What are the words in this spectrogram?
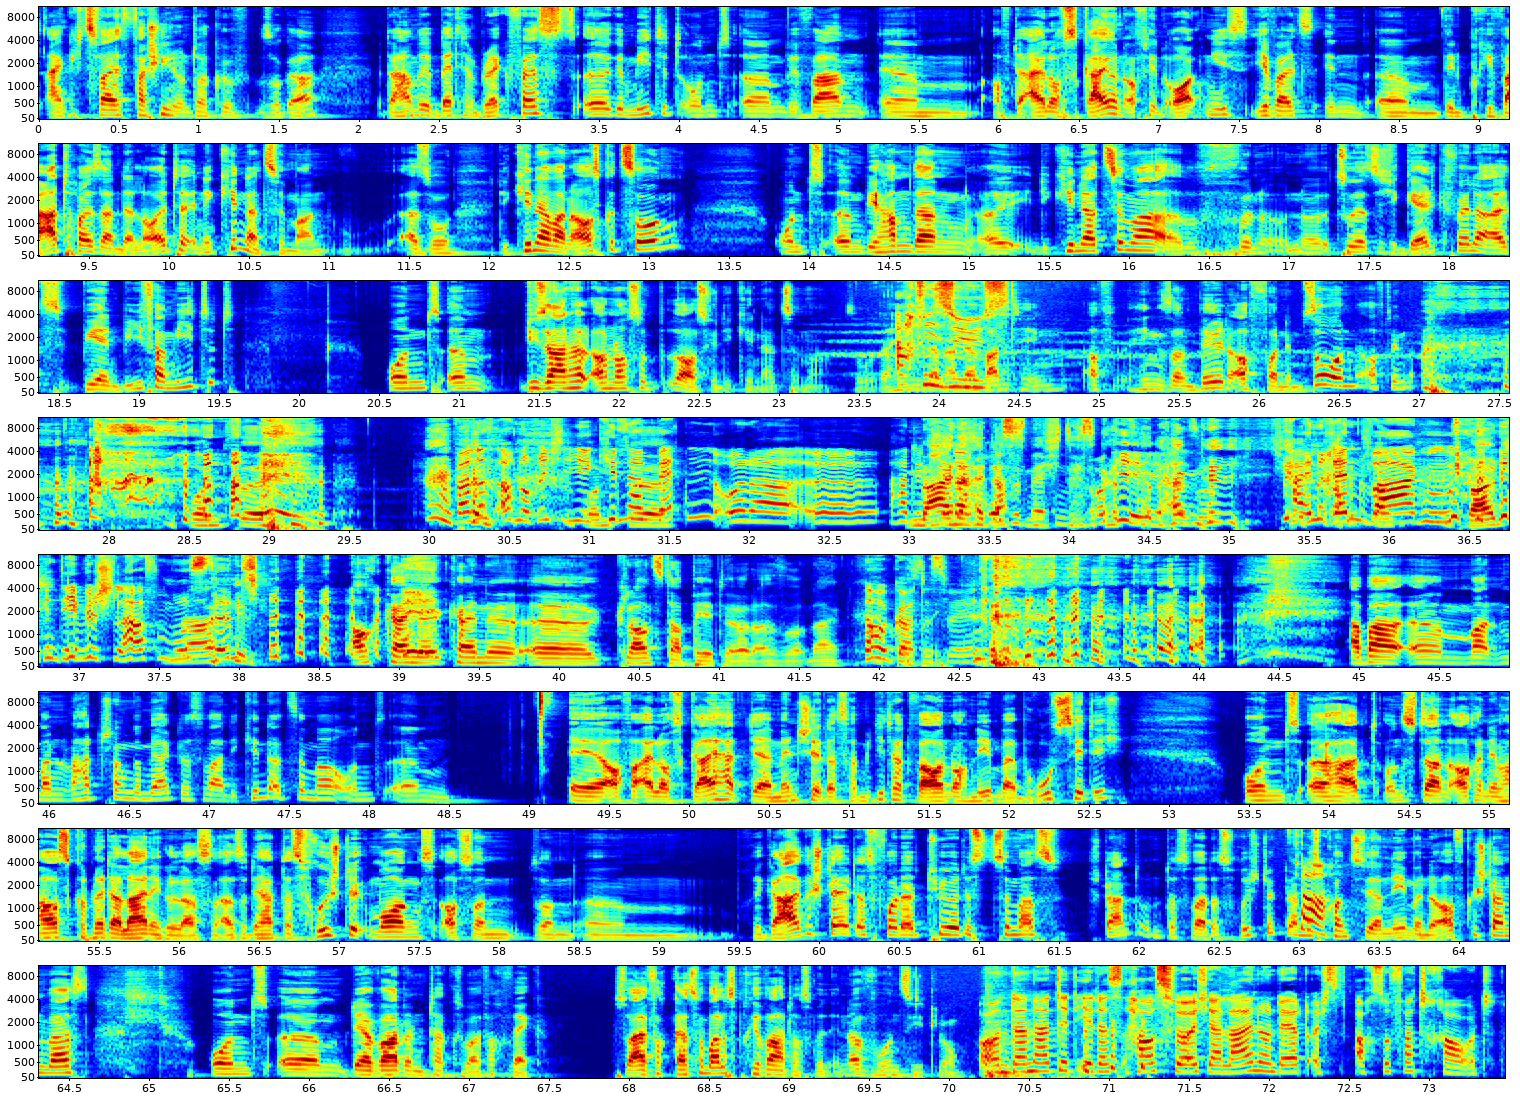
eigentlich zwei verschiedenen Unterkünften sogar. Da haben wir Bed and Breakfast äh, gemietet und ähm, wir waren ähm, auf der Isle of Skye und auf den Orkneys jeweils in ähm, den Privathäusern der Leute in den Kinderzimmern. Also die Kinder waren ausgezogen und ähm, wir haben dann äh, die Kinderzimmer für eine zusätzliche Geldquelle als B&B vermietet. Und ähm, die sahen halt auch noch so aus wie die Kinderzimmer. So, da Ach, hing wie dann an der süß. Wand hing, auf, hing so ein Bild auch von dem Sohn auf den. und äh, Waren das auch noch richtige Und, äh, Kinderbetten oder äh, hattet nein, nein, das nicht. Betten? Das Gott okay, also nicht. kein Rennwagen, nein. in dem ihr schlafen Nein. musstet. auch keine, keine äh, Clownstapete oder so. Nein. Oh Das Gottes nicht. Willen. Aber ähm, man, man hat schon gemerkt, das waren die Kinderzimmer und ähm, äh, auf Isle of Skye hat der Mensch, der das vermietet hat, war auch noch nebenbei berufstätig und äh, hat uns dann auch in dem Haus komplett alleine gelassen. Also der hat das Frühstück morgens auf so ein, so ein ähm, Regal gestellt, das vor der Tür des Zimmers stand und das war das Frühstück dann. Ah. Das konntest du ja nehmen, wenn du aufgestanden warst. Und ähm, der war dann tagsüber einfach weg. Es war einfach ein ganz normales Privathaus mit in der Wohnsiedlung. Und dann hattet ihr das Haus für euch alleine und er hat euch auch so vertraut.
